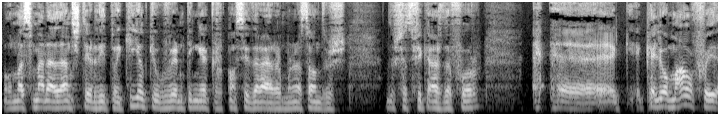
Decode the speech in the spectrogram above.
uma semana antes ter dito aquilo, que o Governo tinha que reconsiderar a remuneração dos, dos certificados de aforo. Eh, calhou mal, foi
